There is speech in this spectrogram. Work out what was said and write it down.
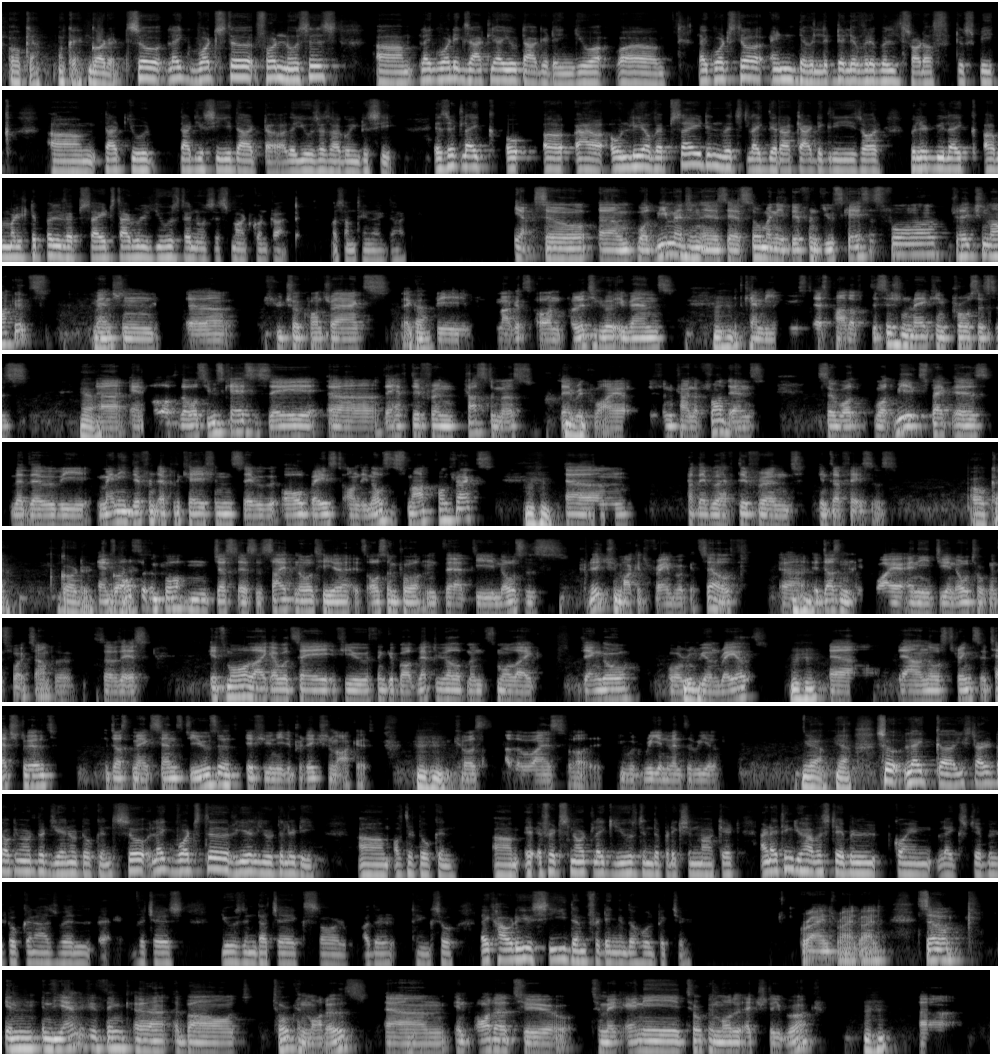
Okay, okay, got it. So, like, what's the for Gnosis? Um, like what exactly are you targeting? You uh, like what's the end del- deliverable sort of to speak um, that you that you see that uh, the users are going to see? Is it like oh, uh, uh, only a website in which like there are categories or will it be like uh, multiple websites that will use the gnosis smart contract or something like that? Yeah so um, what we imagine is there's so many different use cases for prediction markets. Mentioned uh, future contracts. There yeah. could be markets on political events. Mm-hmm. It can be used as part of decision making processes. Yeah. Uh, and all of those use cases, they uh, they have different customers. They mm-hmm. require different kind of front ends. So what what we expect is that there will be many different applications. They will be all based on the Gnosis smart contracts, mm-hmm. um, but they will have different interfaces. Okay. Got it. And Got it's also it. important, just as a side note here, it's also important that the Gnosis prediction market framework itself, uh, mm-hmm. it doesn't require any GNO tokens, for example. So there's, it's more like I would say, if you think about web development, it's more like Django or mm-hmm. Ruby on Rails. Mm-hmm. Uh, there are no strings attached to it. It just makes sense to use it if you need a prediction market, mm-hmm. because otherwise, well, you would reinvent the wheel yeah yeah. So like uh, you started talking about the gno tokens so like what's the real utility um, of the token? Um, if it's not like used in the prediction market and i think you have a stable coin like stable token as well uh, which is used in dutchx or other things. So like how do you see them fitting in the whole picture? Right right right. So in in the end if you think uh, about token models um, in order to to make any token model actually work, mm-hmm. uh,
